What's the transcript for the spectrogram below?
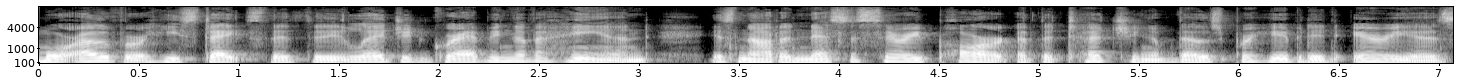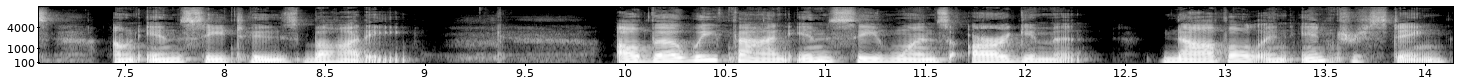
Moreover, he states that the alleged grabbing of a hand is not a necessary part of the touching of those prohibited areas on MC2's body. Although we find MC1's argument novel and interesting,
